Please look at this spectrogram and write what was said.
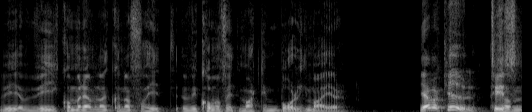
vi, vi kommer nämligen kunna få hit, vi kommer få hit Martin Borgmeier. Ja, vad kul! Tysk Som,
